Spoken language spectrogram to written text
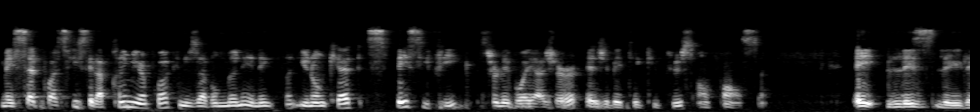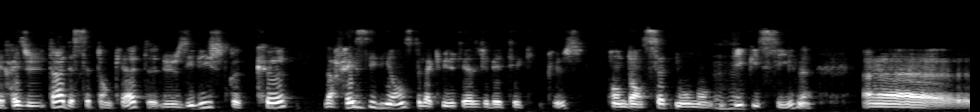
Mais cette fois-ci, c'est la première fois que nous avons mené une, enquête spécifique sur les voyageurs LGBTQ+ en France. Et les, résultats de cette enquête nous illustrent que la résilience de la communauté LGBTQ+ pendant cette moment mhm. difficile, euh,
